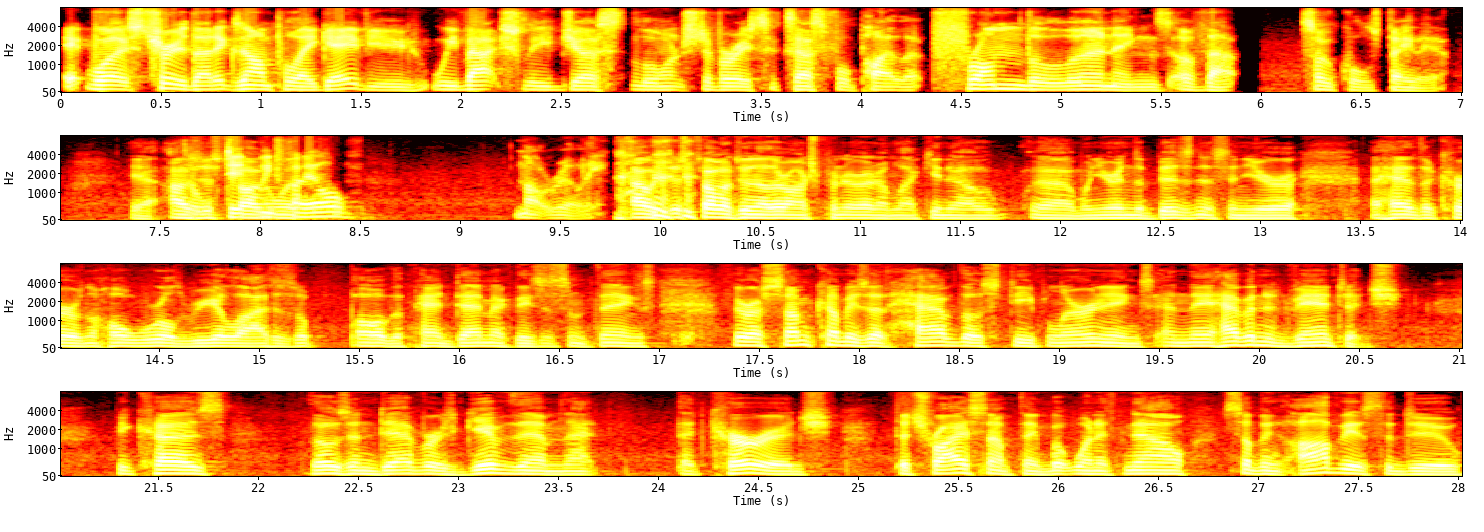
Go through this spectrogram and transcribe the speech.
It, well, it's true. That example I gave you, we've actually just launched a very successful pilot from the learnings of that so-called failure. Yeah, I was so just did talking we with, fail? Not really. I was just talking to another entrepreneur and I'm like, you know, uh, when you're in the business and you're ahead of the curve and the whole world realizes, oh, the pandemic, these are some things. There are some companies that have those steep learnings and they have an advantage because those endeavors give them that, that courage to try something, but when it's now something obvious to do,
